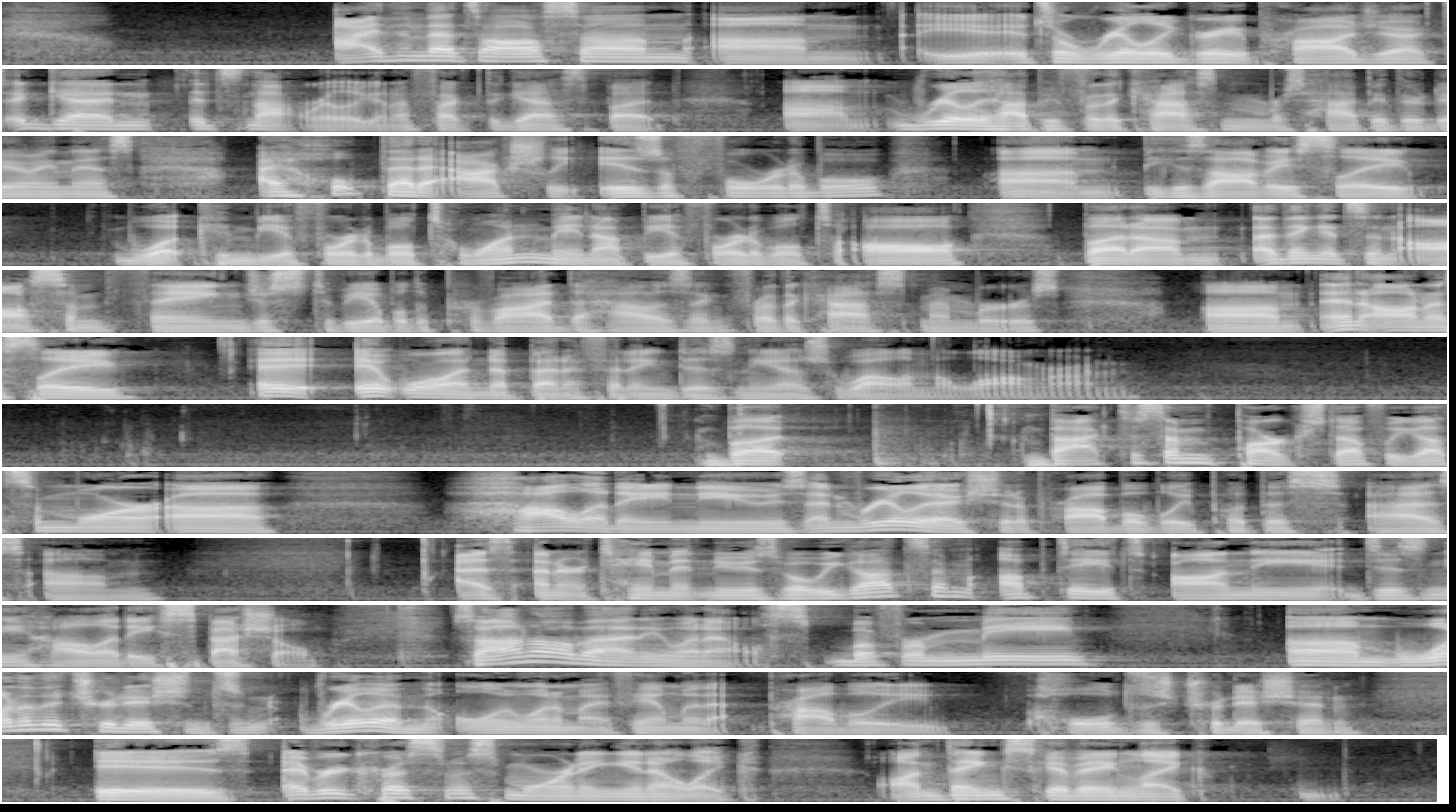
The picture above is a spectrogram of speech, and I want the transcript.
I think that's awesome. Um, it's a really great project. Again, it's not really going to affect the guests, but um, really happy for the cast members. Happy they're doing this. I hope that it actually is affordable um, because obviously, what can be affordable to one may not be affordable to all. But um, I think it's an awesome thing just to be able to provide the housing for the cast members. Um, and honestly, it, it will end up benefiting Disney as well in the long run. But back to some park stuff. We got some more uh, holiday news, and really, I should have probably put this as um, as entertainment news. But we got some updates on the Disney Holiday Special. So I don't know about anyone else, but for me, um, one of the traditions, and really, I'm the only one in my family that probably holds this tradition is every Christmas morning, you know, like on Thanksgiving, like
